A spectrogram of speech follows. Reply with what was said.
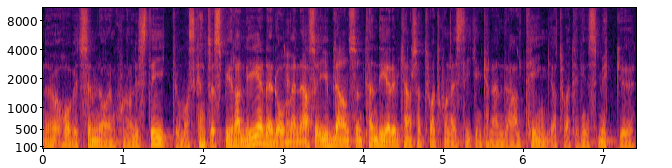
Nu har vi ett seminarium journalistik och man ska inte spela ner det då men alltså ibland så tenderar vi kanske att tro att journalistiken kan ändra allting. Jag tror att det finns mycket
